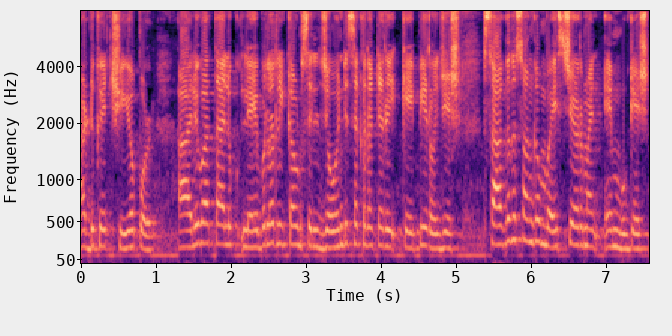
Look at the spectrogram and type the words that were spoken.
advocate Shiyopaul Aluva taluk library council joint secretary K P Rajesh സ്വാഗത സംഘം vice chairman M Mukesh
